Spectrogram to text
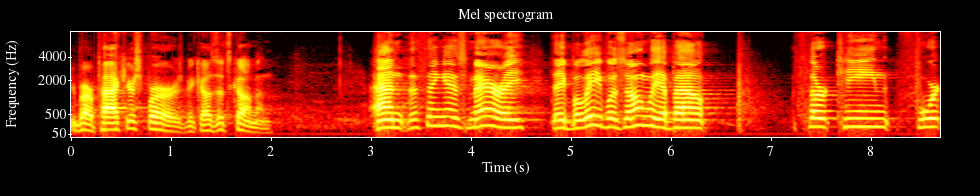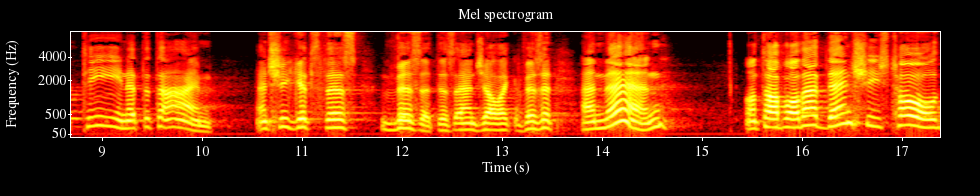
better pack your spurs because it's coming. And the thing is, Mary, they believe, was only about 13, 14 at the time. And she gets this visit, this angelic visit. And then, on top of all that, then she's told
